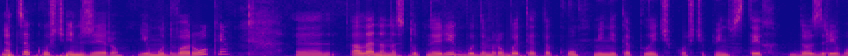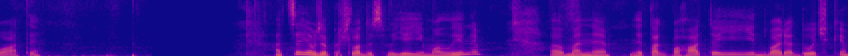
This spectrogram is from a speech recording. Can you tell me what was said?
А це кущ інжиру. Йому 2 роки. Е, Але на наступний рік будемо робити таку міні-тепличку, щоб він встиг дозрівати. А це я вже прийшла до своєї малини. Е, В мене не так багато її, два рядочки.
